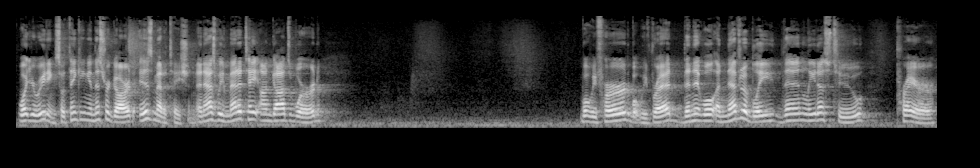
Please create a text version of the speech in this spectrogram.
what you're reading. So, thinking in this regard is meditation. And as we meditate on God's Word, what we've heard, what we've read, then it will inevitably then lead us to prayer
